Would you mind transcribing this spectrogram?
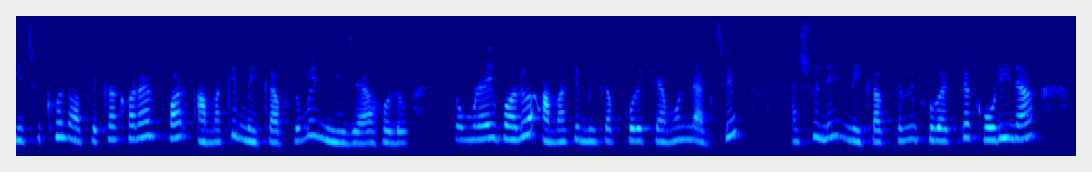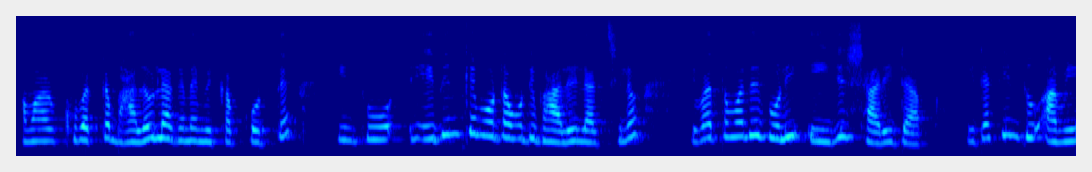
কিছুক্ষণ অপেক্ষা করার পর আমাকে মেকআপ রুমে নিয়ে যাওয়া হলো। তোমরাই বলো আমাকে মেকআপ করে কেমন লাগছে? আসলে মেকআপ তো আমি খুব একটা করি না, আমার খুব একটা ভালো লাগে না মেকআপ করতে, কিন্তু এই দিনকে মোটামুটি ভালোই লাগছিল। এবার তোমাদের বলি এই যে শাড়িটা, এটা কিন্তু আমি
